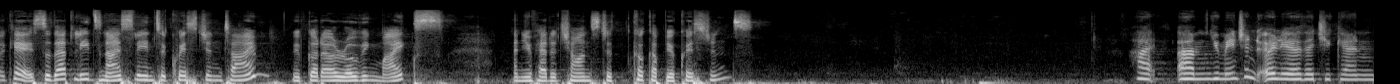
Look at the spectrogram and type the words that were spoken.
Okay, so that leads nicely into question time. We've got our roving mics, and you've had a chance to cook up your questions. Hi. Um, you mentioned earlier that you can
